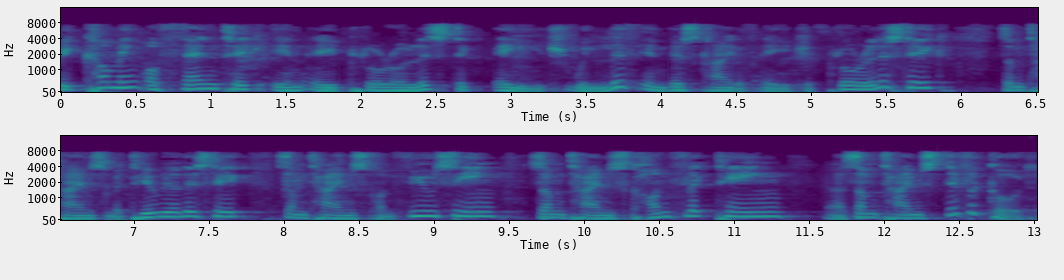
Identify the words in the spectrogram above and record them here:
Becoming authentic in a pluralistic age. We live in this kind of age. Pluralistic sometimes materialistic, sometimes confusing, sometimes conflicting, uh, sometimes difficult,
